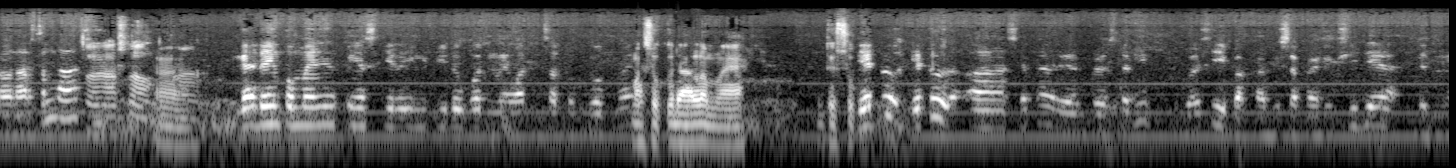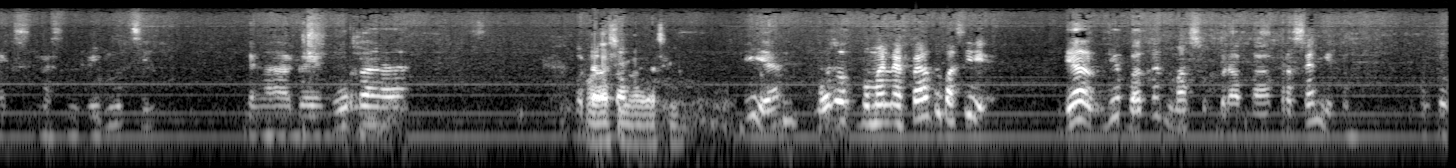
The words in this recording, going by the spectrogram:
lawan Arsenal lawan Arsenal. Ah. Nah, nggak ada yang pemainnya punya skill individu buat ngelewatin satu dua pemain Masuk ke dalam lah ya. Itu dia tuh dia tuh eh, siapa ya Brewster ini gue sih bakal bisa prediksi dia the next next Greenwood sih dengan harga yang murah udah Makasih, makasih. Iya maksud pemain FPL tuh pasti dia dia bahkan masuk berapa persen gitu untuk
